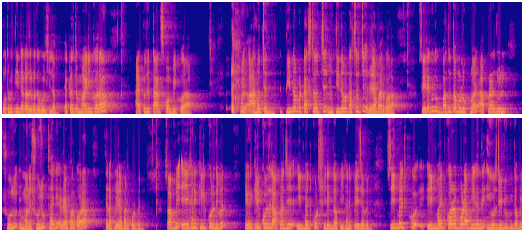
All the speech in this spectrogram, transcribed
প্রথমে তিনটা কাজের কথা বলছিলাম। একটা হচ্ছে মাইনিং করা আর একটা হচ্ছে টাস্ক কমপ্লিট করা। আর হচ্ছে তিন নম্বর টাস্কটা হচ্ছে, তিন নম্বর কাজটা হচ্ছে রেফার করা। সেটা কিন্তু বাধ্যতামূলক নয়। আপনার যদি সুযোগ মানে সুযোগ থাকে রেফার করার, তাহলে আপনি রেফার করবেন। সো আপনি এখানে ক্লিক করে দেবেন। এখানে ক্লিক করে দিলে আপনার যে ইনভাইট কোড সেটা কিন্তু আপনি এখানে পেয়ে যাবেন। সো ইনভাইট ইনভাইট করার পরে আপনি এখান থেকে ইউএসডিটিও কিন্তু আপনি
